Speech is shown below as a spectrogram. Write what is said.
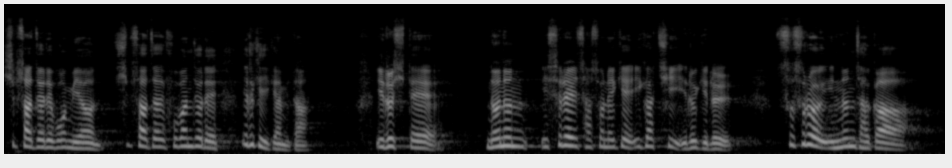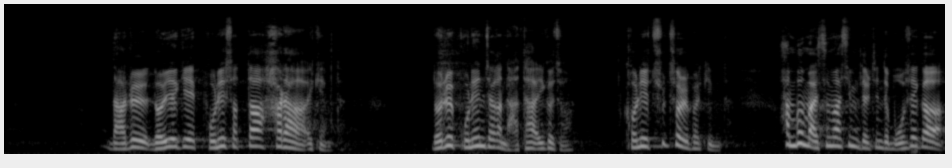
14절에 보면 14절 후반절에 이렇게 얘기합니다. 이르시되 너는 이스라엘 자손에게 이같이 이르기를 스스로 있는 자가 나를 너에게 보내셨다 하라 이렇게 합니다. 너를 보낸 자가 나다 이거죠. 권위의 출처를 밝힙니다. 한 번 말씀하시면 될 텐데 모세가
